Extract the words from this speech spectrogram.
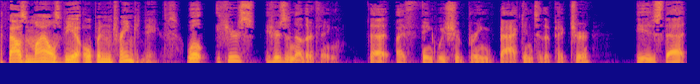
a thousand miles via open train containers. Well, here's here's another thing that I think we should bring back into the picture is that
